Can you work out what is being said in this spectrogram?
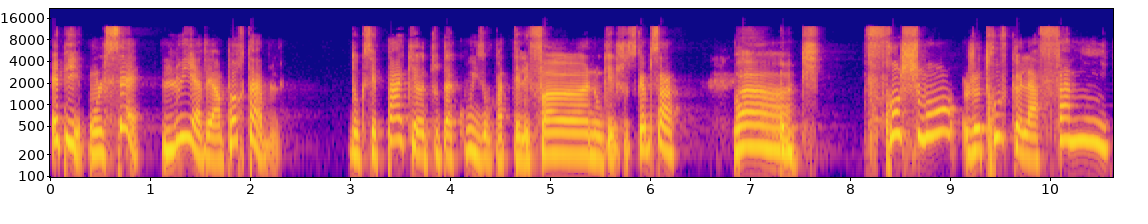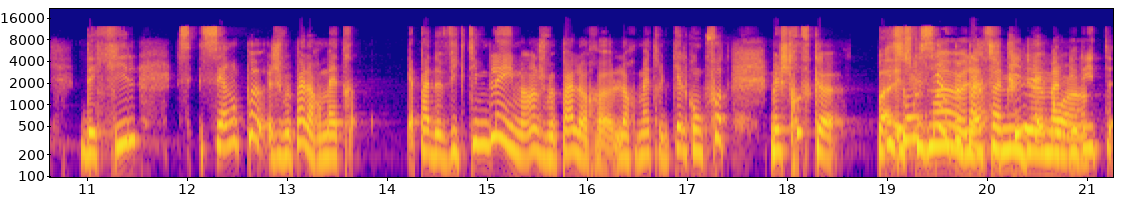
Et puis, on le sait, lui avait un portable. Donc, c'est pas que tout à coup, ils ont pas de téléphone ou quelque chose comme ça. Waouh. Donc, franchement, je trouve que la famille des Hill, c'est- un peu, je veux pas leur mettre, il y a pas de victim blame, hein, je veux pas leur, euh, leur mettre une quelconque faute, mais je trouve que Bah, Excuse-moi, euh, la famille de quoi. Marguerite,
